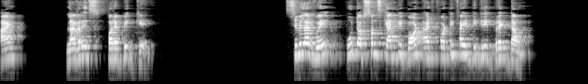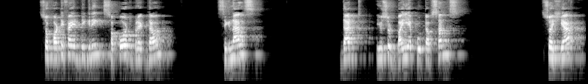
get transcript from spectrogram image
and leverage for a big gain. Similar way, put options can be bought at 45 degree breakdown. So 45 degree support breakdown signals that you should buy a put options so here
